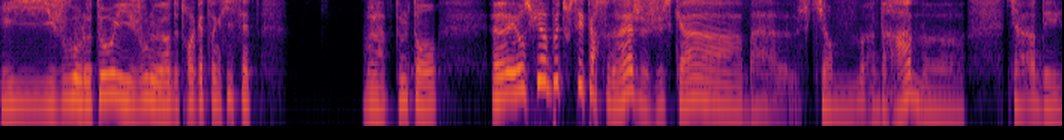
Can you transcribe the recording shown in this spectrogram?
et il joue au loto et il joue le 1, 2, 3, 4, 5, 6, 7. Voilà, tout le temps. Euh, et on suit un peu tous ces personnages jusqu'à bah, ce qu'il y a un, drame. Il y a un des,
